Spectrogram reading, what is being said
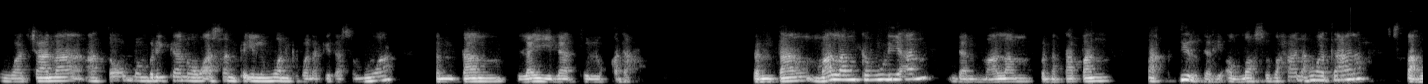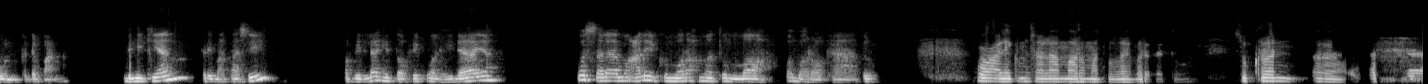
wacana atau memberikan wawasan keilmuan kepada kita semua tentang Lailatul Qadar. Tentang malam kemuliaan dan malam penetapan takdir dari Allah Subhanahu wa taala setahun ke depan. Demikian, terima kasih. Wabillahi taufik wal hidayah. Wassalamualaikum warahmatullahi wabarakatuh. Waalaikumsalam warahmatullahi wabarakatuh. Sukron uh, Ustaz sudah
